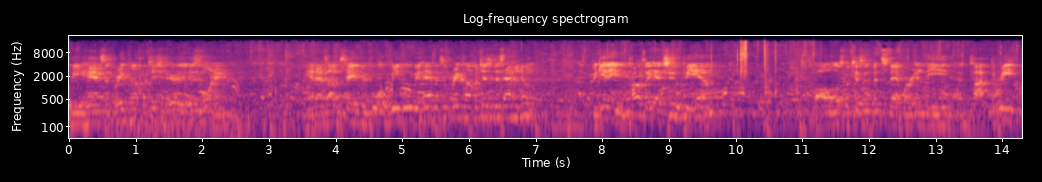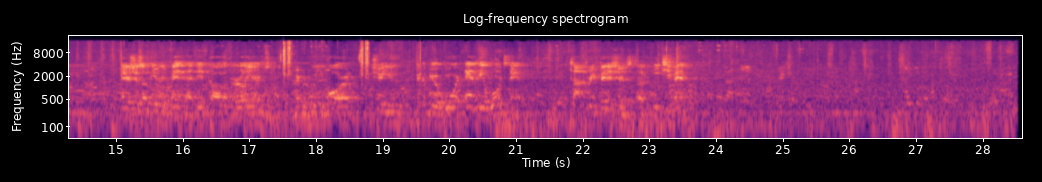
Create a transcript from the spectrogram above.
We had some great competition earlier this morning. And as I've stated before, we will be having some great competition this afternoon. Beginning promptly at 2 p.m. For all those participants that were in the top three finishers of your event, I did call them earlier. Remember who you are. Make sure you pick up your award at the award stand. Top three finishers of each event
